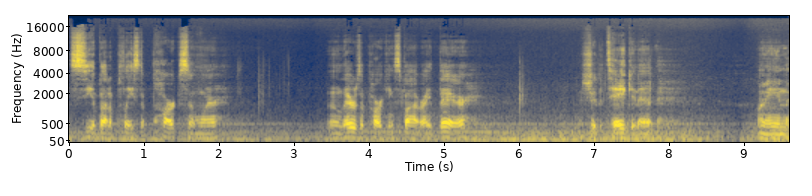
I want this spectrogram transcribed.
see about a place to park somewhere. Oh, there's a parking spot right there. I should have taken it. I mean,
